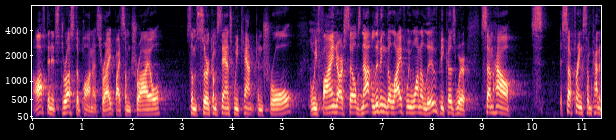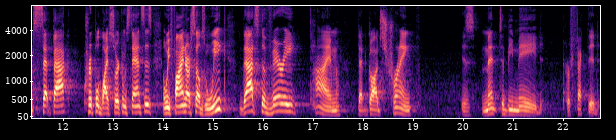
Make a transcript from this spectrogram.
often it's thrust upon us, right, by some trial, some circumstance we can't control. And we find ourselves not living the life we want to live because we're somehow suffering some kind of setback, crippled by circumstances, and we find ourselves weak, that's the very time that God's strength is meant to be made perfected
